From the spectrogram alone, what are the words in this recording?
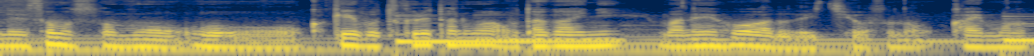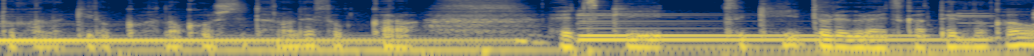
でそもそも家計簿を作れたのはお互いにマネーフォワードで一応その買い物とかの記録は残してたのでそこから月々どれぐらい使ってるのかを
